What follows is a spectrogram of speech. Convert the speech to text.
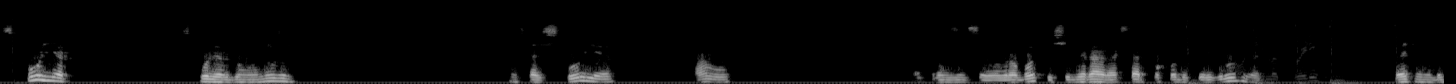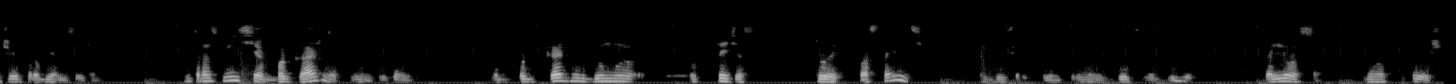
Спойлер. Спойлер, думаю, нужен. Ставь спойлер. Ау. Транзиция в обработке. Сервера Rockstar походу перегружены, поэтому небольшие проблемы с этим. Ну, трансмиссия, багажник. ну, это- Багажник, думаю, вот эти стоит поставить. Бусер, может быть, не буду. Колеса. Думаю, проще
